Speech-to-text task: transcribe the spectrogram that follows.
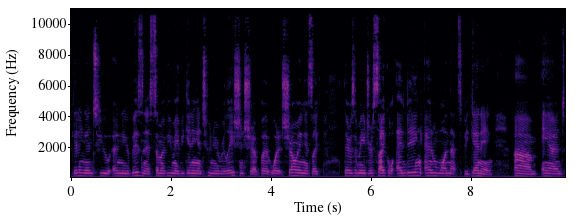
getting into a new business. Some of you may be getting into a new relationship. But what it's showing is like there's a major cycle ending and one that's beginning. Um, and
